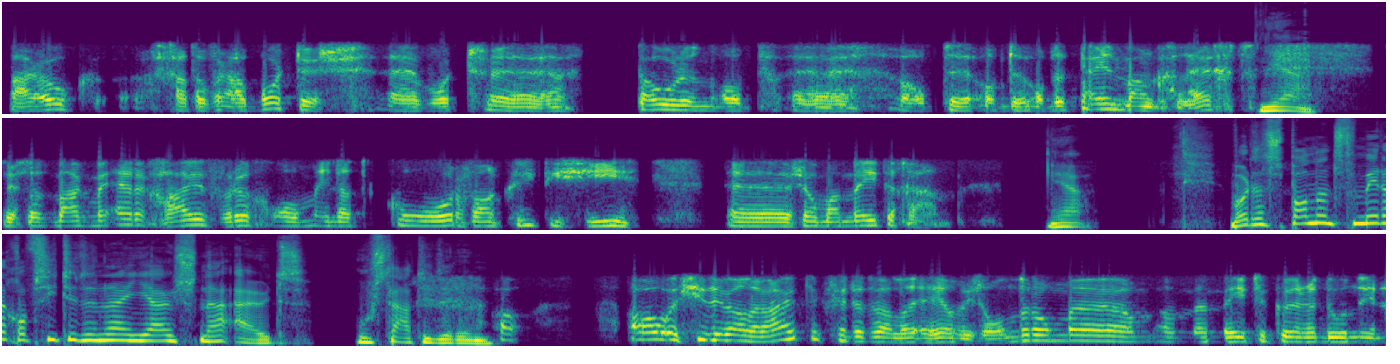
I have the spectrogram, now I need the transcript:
maar ook het gaat over abortus. Uh, wordt uh, Polen op, uh, op, de, op, de, op de pijnbank gelegd. Ja. Dus dat maakt me erg huiverig om in dat koor van critici zomaar mee te gaan. Ja. Wordt het spannend vanmiddag of ziet u er nou juist naar uit? Hoe staat u erin? Oh. Oh, ik zie er wel naar uit. Ik vind het wel heel bijzonder om, uh, om mee te kunnen doen in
